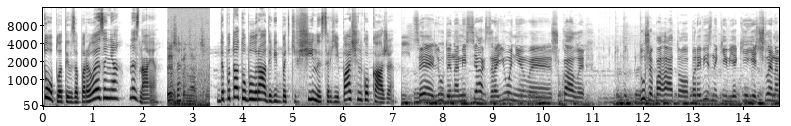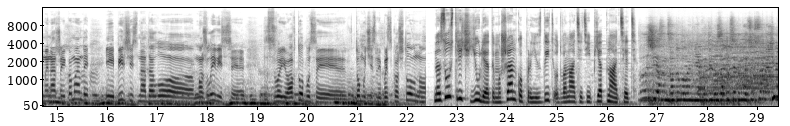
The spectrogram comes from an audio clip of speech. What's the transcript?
Хто платив за перевезення, не знає. Без поняття. Депутат облради від батьківщини Сергій Пащенко каже: Це люди на місцях з районів е, шукали ду- ду- дуже багато перевізників, які є членами нашої команди, і більшість надало можливість е, свої автобуси, в тому числі безкоштовно. на зустріч Юлія Тимошенко приїздить о 12.15. З величезним задоволенням я хотів запросити на цю сцену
